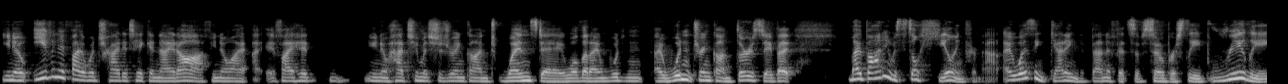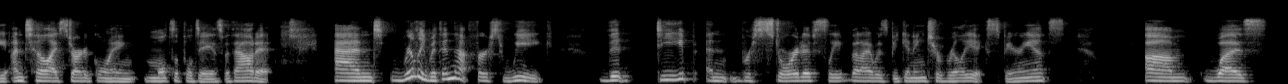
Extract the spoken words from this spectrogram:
you know even if i would try to take a night off you know i if i had you know had too much to drink on wednesday well then i wouldn't i wouldn't drink on thursday but my body was still healing from that. I wasn't getting the benefits of sober sleep really until i started going multiple days without it. And really within that first week the deep and restorative sleep that i was beginning to really experience um, was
